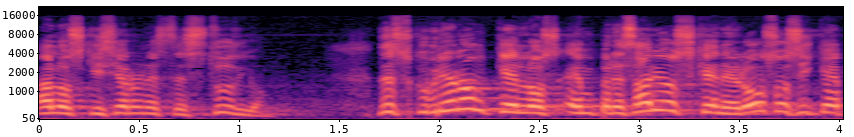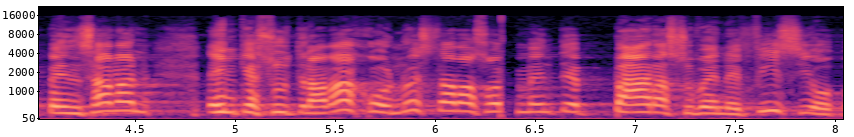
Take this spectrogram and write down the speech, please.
a los que hicieron este estudio. Descubrieron que los empresarios generosos y que pensaban en que su trabajo no estaba solamente para su beneficio,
